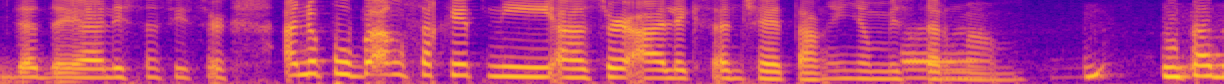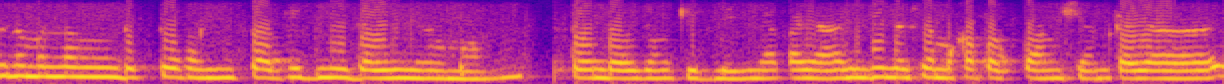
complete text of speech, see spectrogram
nagdadialis na si Sir. Ano po ba ang sakit ni ah, Sir Alex Ancheta, ang inyong Mr. Ma'am? Yung sabi naman ng doktor yung sa kidney daw niya, ma'am. Ito daw yung kidney niya, kaya hindi na siya makapag-function, kaya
